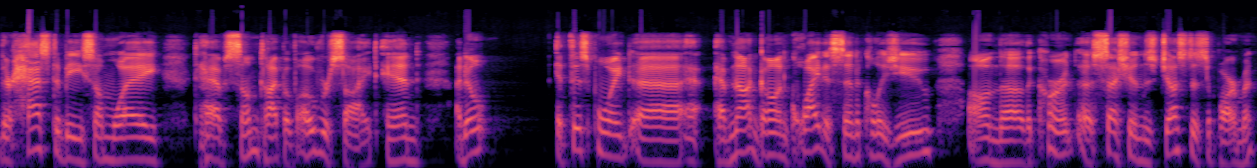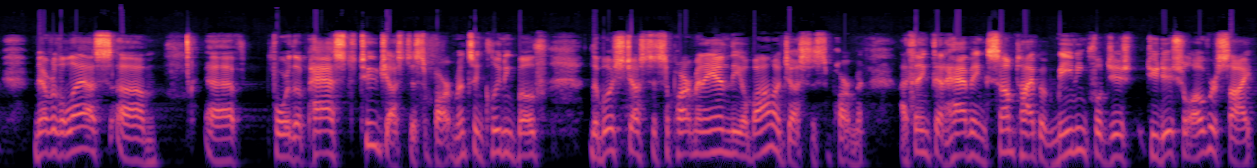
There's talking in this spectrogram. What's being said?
there has to be some way to have some type of oversight, and I don't at this point uh, have not gone quite as cynical as you on the, the current uh, Sessions Justice Department. Nevertheless, um, uh, for the past two Justice Departments, including both the Bush Justice Department and the Obama Justice Department, I think that having some type of meaningful ju- judicial oversight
